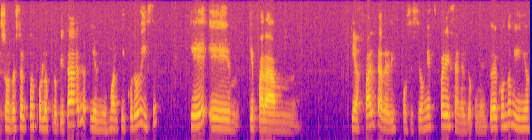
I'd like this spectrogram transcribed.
son resueltas por los propietarios y el mismo artículo dice que, eh, que para mm, que a falta de disposición expresa en el documento de condominio,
